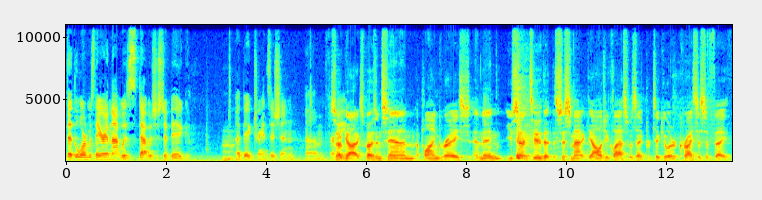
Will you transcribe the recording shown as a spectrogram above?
that the Lord was there, and that was that was just a big a big transition um, for So me. God exposing sin, applying grace, and then you said too that the systematic theology class was a particular crisis of faith.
